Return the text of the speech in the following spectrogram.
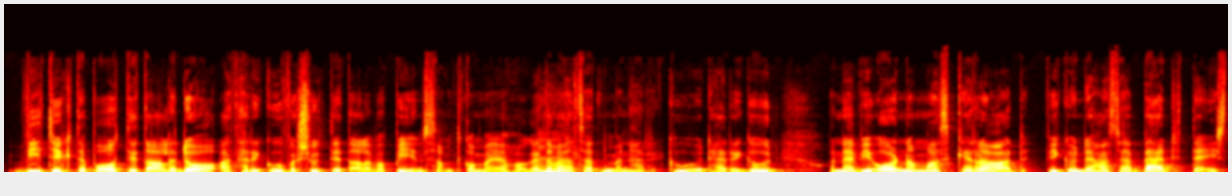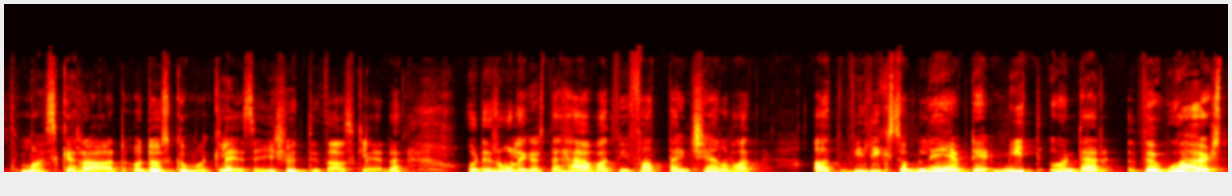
vi tyckte på 80-talet då att herregud vad 70-talet var pinsamt kommer jag ihåg. Att det var helt så att men herregud, herregud. Och när vi ordnade maskerad, vi kunde ha så här bad taste maskerad och då skulle man klä sig i 70-talskläder. Och det roligaste här var att vi fattade inte själva att att vi liksom levde mitt under the worst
